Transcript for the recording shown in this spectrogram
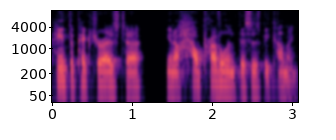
paint the picture as to you know how prevalent this is becoming?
